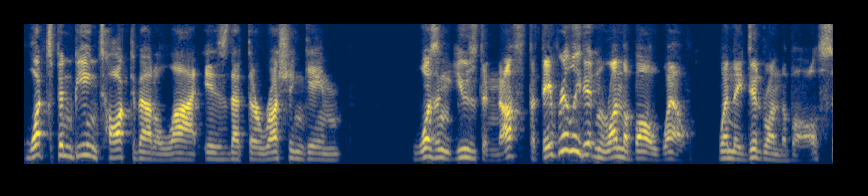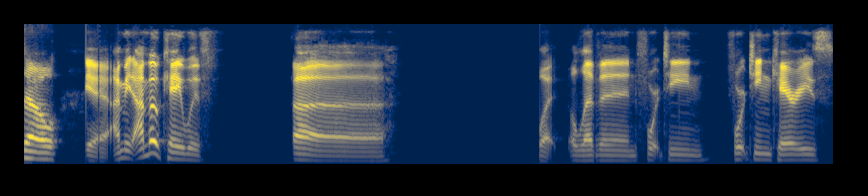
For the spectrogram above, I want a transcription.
what's been being talked about a lot is that their rushing game wasn't used enough, but they really didn't run the ball well when they did run the ball. So Yeah, I mean, I'm okay with uh what 11 14 14 carries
